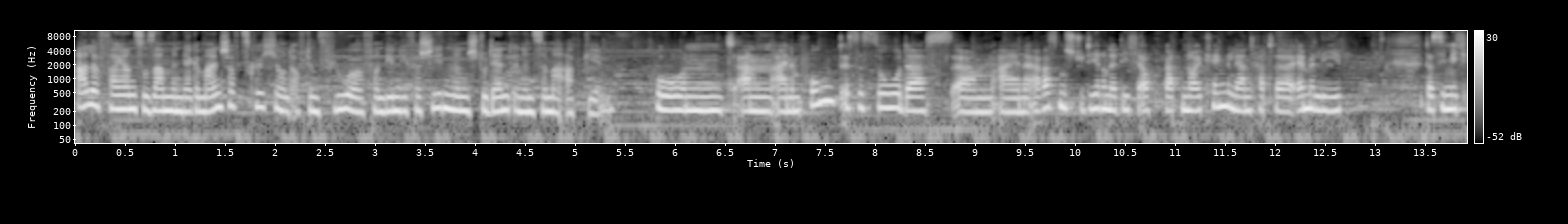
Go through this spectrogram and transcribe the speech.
Alle feiern zusammen in der Gemeinschaftsküche und auf dem Flur, von dem die verschiedenen Studentinnenzimmer abgehen. Und an einem Punkt ist es so, dass ähm, eine Erasmus-Studierende, die ich auch gerade neu kennengelernt hatte, Emily, dass sie mich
